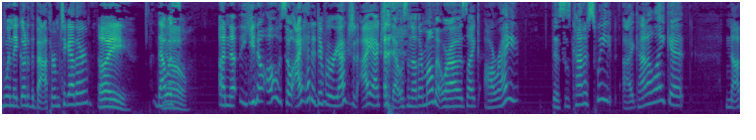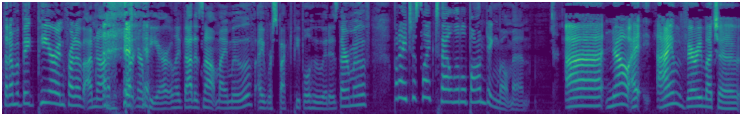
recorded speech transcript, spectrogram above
when they go to the bathroom together. Oy. That was No. ano- you know oh so I had a different reaction. I actually that was another moment where I was like, all right, this is kind of sweet. I kind of like it. Not that I'm a big peer in front of. I'm not a partner peer. Like that is not my move. I respect people who it is their move, but I just liked that little bonding moment. Uh no, I I'm very much a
